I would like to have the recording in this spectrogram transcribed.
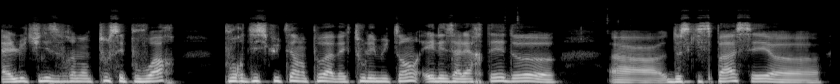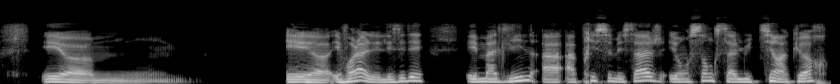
elle utilise vraiment tous ses pouvoirs pour discuter un peu avec tous les mutants et les alerter de euh, de ce qui se passe et euh, et, euh, et, et voilà les, aider. Et Madeline a, a pris ce message et on sent que ça lui tient à cœur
